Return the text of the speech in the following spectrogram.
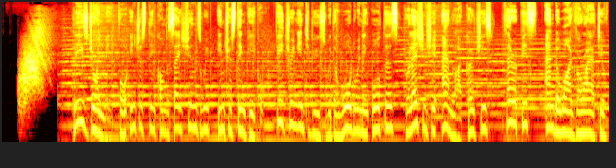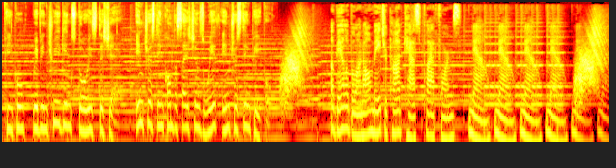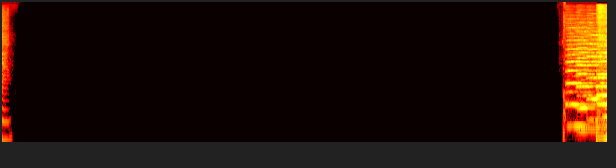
Please join me for interesting conversations with interesting people, featuring interviews with award winning authors, relationship and life coaches, therapists, and a wide variety of people with intriguing stories to share. Interesting conversations with interesting people. Available on all major podcast platforms now, now, now, now, now, now.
